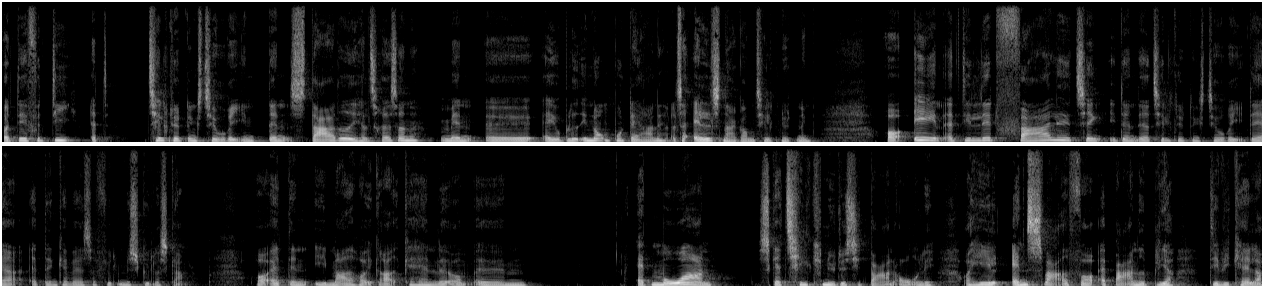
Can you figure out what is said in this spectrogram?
Og det er fordi, at tilknytningsteorien, den startede i 50'erne, men øh, er jo blevet enormt moderne. Altså alle snakker om tilknytning. Og en af de lidt farlige ting i den der tilknytningsteori, det er, at den kan være så fyldt med skyld og skam. og at den i meget høj grad kan handle om, øh, at moren skal tilknytte sit barn ordentligt, og hele ansvaret for, at barnet bliver det, vi kalder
